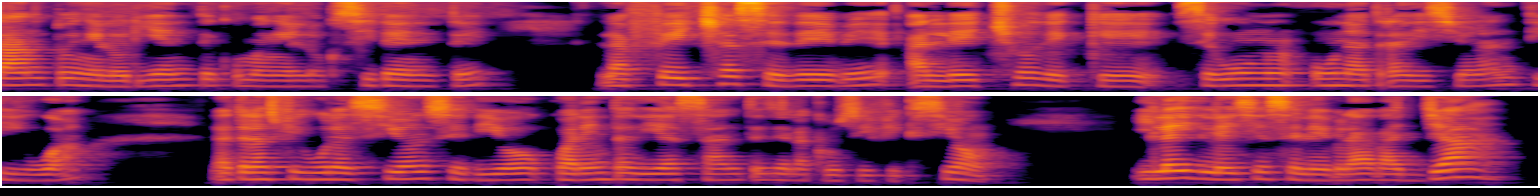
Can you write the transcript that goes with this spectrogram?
Tanto en el oriente como en el occidente, la fecha se debe al hecho de que, según una tradición antigua, la transfiguración se dio 40 días antes de la crucifixión y la iglesia celebraba ya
